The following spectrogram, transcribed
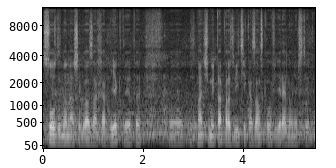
Создан на наших глазах объект, это э, значимый этап в развитии Казанского федерального университета.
